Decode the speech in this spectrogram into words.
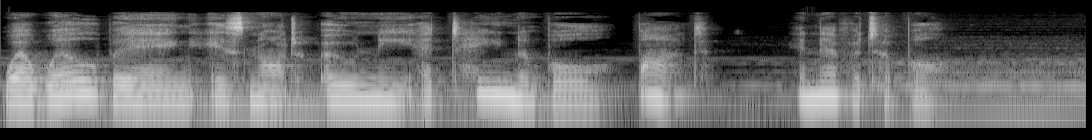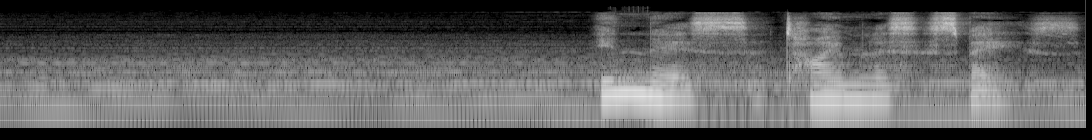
where well being is not only attainable but inevitable. In this timeless space,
